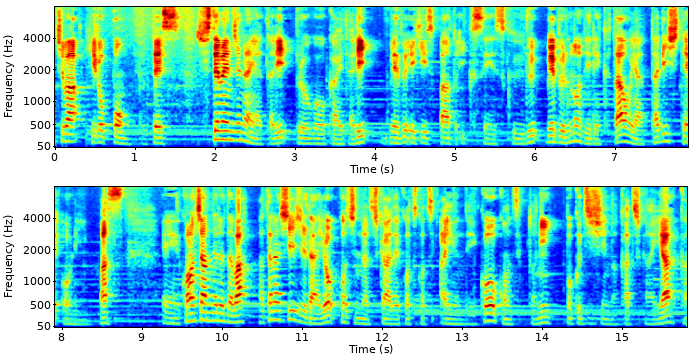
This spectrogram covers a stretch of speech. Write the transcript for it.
ちは、ヒロポンプです。システムエンジニアやったり、ブログを書いたり、Web エキスパート育成スクール、Web のディレクターをやったりしております。えーこのチャンネルでは、新しい時代を個人の力でコツコツ歩んでいこうコンセプトに、僕自身の価値観や考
